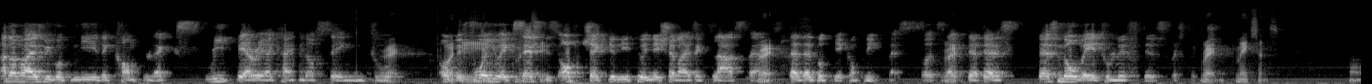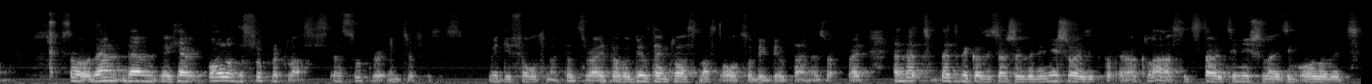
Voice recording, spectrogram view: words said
otherwise we would need a complex read barrier kind of thing to right. or before you access this object you need to initialize a class and right. that, that would be a complete mess. So it's right. like there, there's there's no way to lift this restriction. Right, makes sense. So then then we have all of the super classes and super interfaces with default methods, right, of a build-time class must also be build-time as well, right? And that's that's because essentially when you initialize it, a class, it starts initializing all of its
